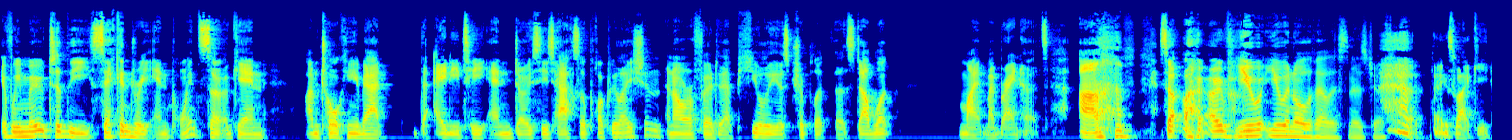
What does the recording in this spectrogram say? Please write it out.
If we move to the secondary endpoints, so again, I'm talking about the ADT and docetaxel population, and I'll refer to that purely as triplet versus doublet. my my brain hurts. Um, so over, you you and all of our listeners, Joe. Thanks, Mikey.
